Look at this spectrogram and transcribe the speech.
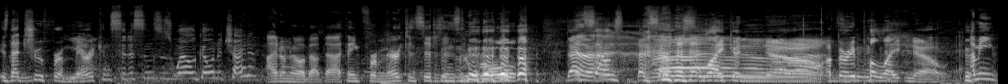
Is that true for American citizens as well going to China? I don't know about that. I think for American citizens, the role. That sounds that uh, sounds like a no, a very polite no. I mean,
